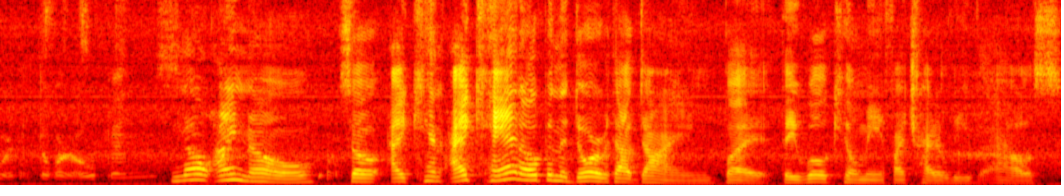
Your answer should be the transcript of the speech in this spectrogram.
where the door opens. No, I know. So I can I can open the door without dying, but they will kill me if I try to leave the house.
